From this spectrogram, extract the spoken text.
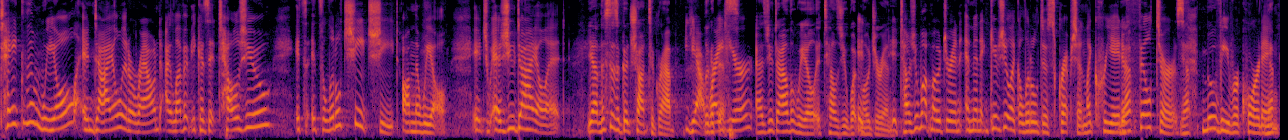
Take the wheel and dial it around. I love it because it tells you, it's, it's a little cheat sheet on the wheel. It, as you dial it, yeah, this is a good shot to grab. Yeah, Look right here. As you dial the wheel, it tells you what it, mode you're in. It tells you what mode you're in, and then it gives you like a little description, like creative yep. filters, yep. movie recording, yep.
